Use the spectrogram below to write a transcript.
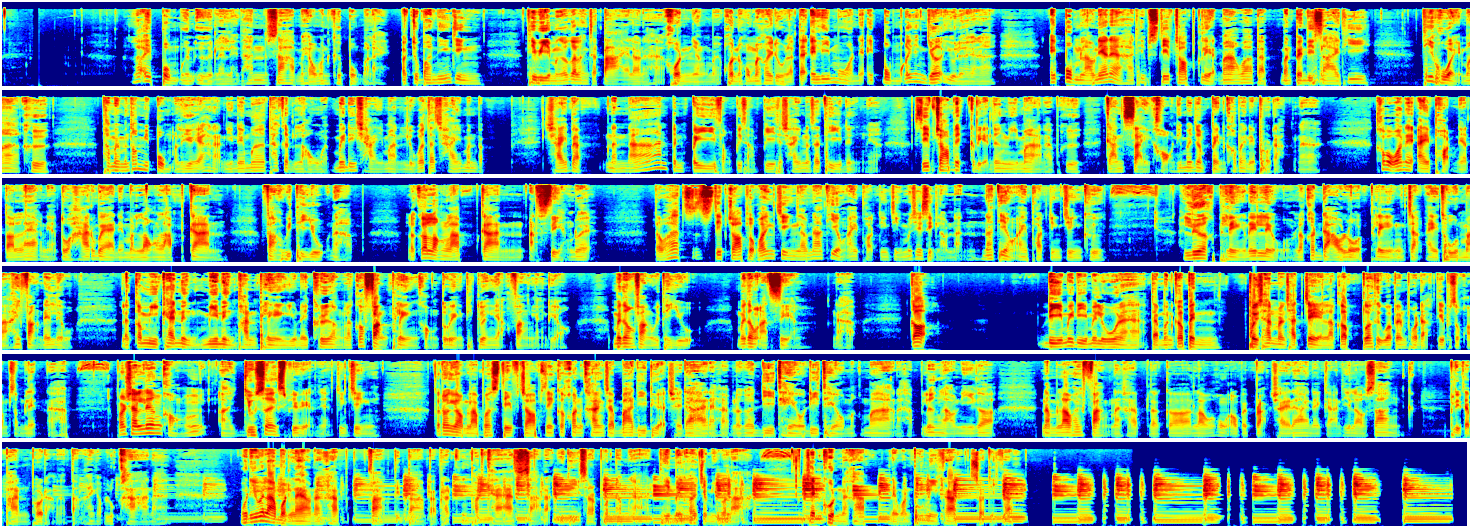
แล้วไอ้ปุ่มอื่นๆหลายๆท่านทราบไหมครับว่ามันคือปุ่มอะไร ปัจจุบันนี้จริงๆทีวีมันก็กำลังจะตายแล้วนะฮะคนยังคนคงไม่ค่อยดูแล้วแต่ไอ้รีโมทเนี่ยไอ้ปุ่มก็ยังเยอะอยู่เลยนะ ไอ้ปุ่มเหล่านี้เนี่ยฮะที่สตีฟจ็อบส์เกลียดมากว่าแบบมันเป็นดีไซน์ที่ที่ห่วยมากคือทำไมมันต้องมีปุ่มอะไรเยอะขนาดนี้ในเมื่อถ้าเกิดเราแบบไม่ได้ใช้มัน หรือว่าจะใช้มันแบบใช้แบบนานๆเป็นปี 2 ปี 3 ปีจะใช้มันสักทีหนึ่งเนี่ยสตีฟจ็อบส์เนี่ยเกลียดเรื่องนี้มากครับคือการใส่ของที่ไม่จำเป็นเข้าไปใน Product นะเขาบอกว่าใน iPod เนี่ยตอนแรกเนี่ยตัวฮาร์ดแวร์เนี่ยมันรองรับการฟังวิทยุนะครับ แล้วก็รองรับการอัดเสียงด้วย แต่ว่าสตีฟจ็อบส์บอกว่าจริงๆ แล้วหน้าที่ของ iPod จริงๆ ไม่ใช่สิ่งเหล่านั้น หน้าที่ของ iPod จริง ๆ คือ เลือกเพลงได้เร็ว แล้วก็ดาวน์โหลดเพลงจาก iTunes มาให้ฟังได้เร็ว แล้วก็มีแค่หนึ่งมีหนึ่งพันเพลงอยู่ในเครื่อง แล้วก็ฟังเพลงของตัวเองที่ตัวเองอยากฟังอย่างเดียว ไม่ต้องฟังวิทยุ ไม่ต้องอัดเสียงนะครับ ก็ดีไม่ดีไม่รู้นะฮะ แต่มันก็เป็นโพซิชันมันชัดเจน แล้วก็ก็ถือว่าเป็น Product ที่ประสบความสำเร็จนะครับ เพราะฉะนั้นเรื่องของ user experience เนี่ยจริง ๆ ก็ต้องยอมรับว่าสตีฟจ็อบส์นี่ก็ค่อนข้างจะบ้าดีเดือดใช้ได้นะครับ แล้วก็ detail detail มากๆนะครับ เรื่องเหล่านี้ก็นำเล่าให้ฟังนะครับ แล้วก็เราก็คงเอาไปปรับใช้ได้ในการที่เราสร้างผลิตภัณฑ์ product ต่างๆให้กับลูกค้านะ วันนี้เวลาหมดแล้วนะครับ ฝากติดตามแปดบรรทัดครึ่งพอดแคสต์สาระดีๆสำหรับคนทำงาน ที่ไม่ค่อยจะมีเวลา เช่นคุณนะครับ ในวันพรุ่งนี้ครับ สวัสดีครับ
